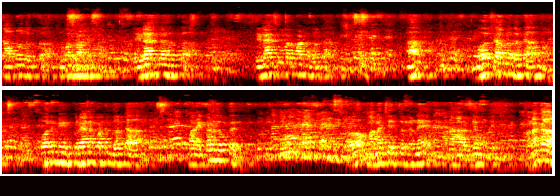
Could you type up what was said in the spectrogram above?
షాప్లో దొరుకుతా సూపర్ మార్కెట్ రిలయన్స్లో దొరుకుతుందా రిలయన్స్ సూపర్ మార్కెట్ దొరకదా మోర్ షాప్లో దొరకదా పోనీ మీ కిరాణా కొట్ట దొరకదా మరి ఎక్కడ దొరుకుతుంది? సో మన చేతుల్లోనే మన ఆరోగ్యం ఉంటుంది. మన కదా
